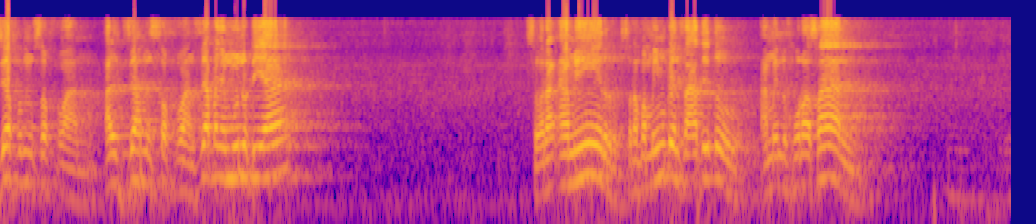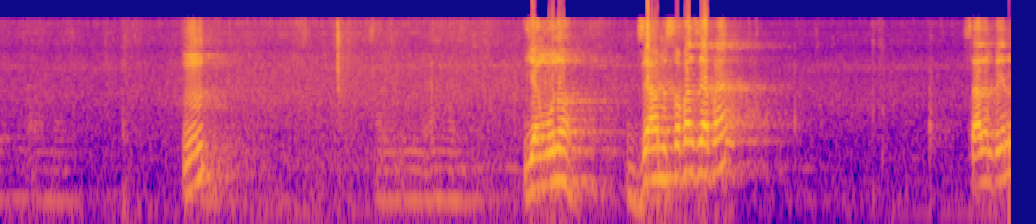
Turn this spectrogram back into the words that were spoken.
Jafm Safwan, Al-Jahm Safwan. Siapa yang bunuh dia? Seorang amir, seorang pemimpin saat itu, Amin Khurasan. Hmm? Yang bunuh Jahm Safwan siapa? Salim bin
